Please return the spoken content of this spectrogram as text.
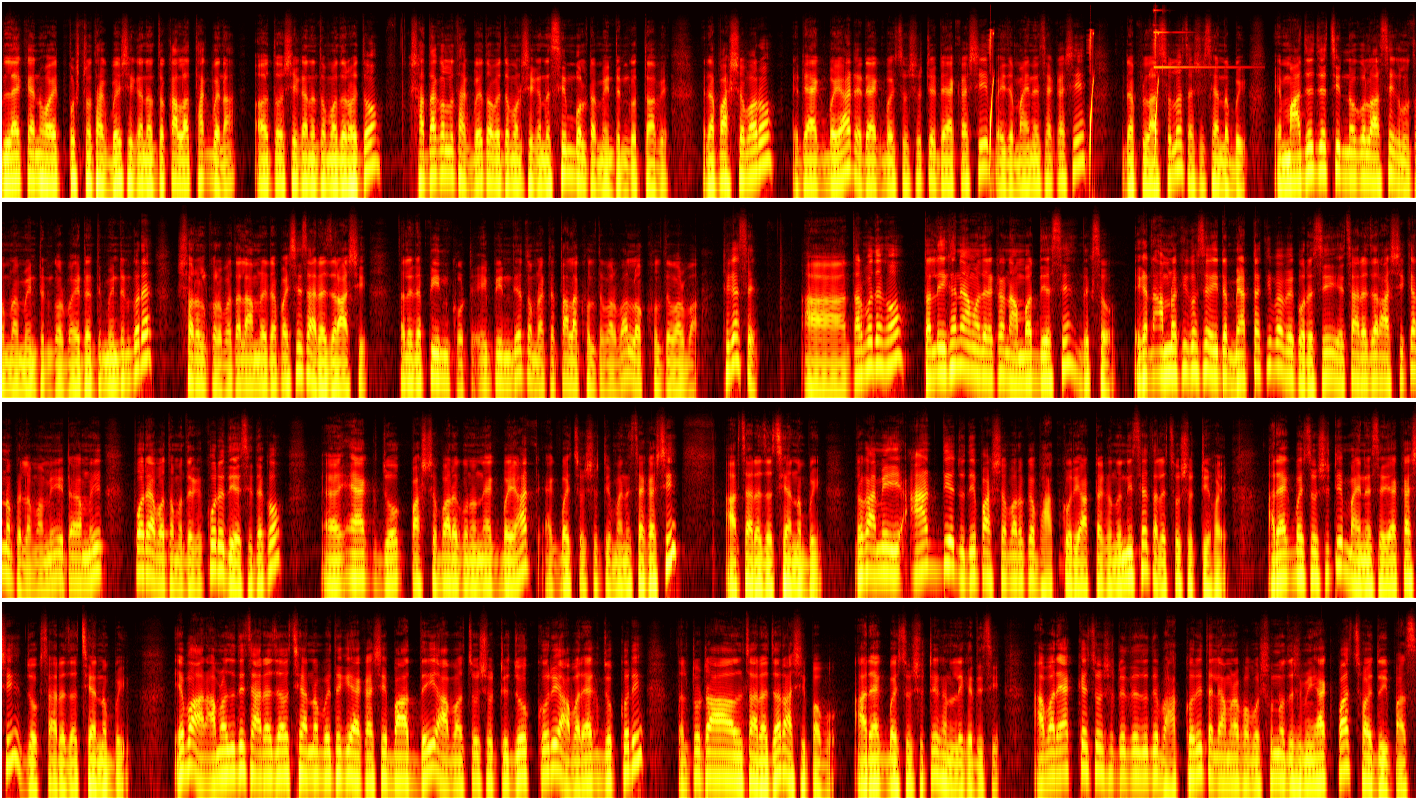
ব্ল্যাক অ্যান্ড হোয়াইট প্রশ্ন থাকবে, সেখানে তো কালার থাকবে না। তো সেখানে তোমাদের হয়তো সাদা কালো থাকবে, তবে তোমার সেখানে সিম্বলটা মেনটেন করতে হবে। এটা পাঁচশো বারো, এটা এক বাই আট, এটা এক বাই চৌষট্টি, এটা একাশি, এই যে মাইনাস একাশি, এটা প্লাস হলো চারশো ছিয়ানব্বই। এর মাঝে যে চিহ্নগুলো আছে, এগুলো তোমরা মেনটেন করবা। এটা মেনটেন করে সরল করবা। তাহলে আমরা এটা পাইছি চার হাজার আশি। তাহলে এটা পিন কোড এই পিন দিয়ে তোমরা একটা তালা খুলতে পারবা লক খুলতে পারবা। ঠিক আছে? তারপর দেখো, তাহলে এখানে আমাদের একটা নাম্বার দিয়েছে, দেখছ? এখানে আমরা কি করছি, এইটা ম্যাথটা কীভাবে করেছি? এই চার হাজার আশি কেন পেলাম? আমি এটা আমি পরে আবার তোমাদেরকে করে দিয়েছি, দেখো? এক যোগ পাঁচশো বারো গুণন এক বাই আট, এক বাই চৌষট্টি মাইনাস একাশি, আর চার হাজার ছিয়ানব্বই। দেখো, আমি এই আট দিয়ে যদি পাঁচশো বারোকে ভাগ করি, আটটা কিন্তু নিচে, তাহলে চৌষট্টি হয়। আর এক বাই চৌষট্টি মাইনাস একাশি যোগ চার হাজার ছিয়ানব্বই। এবার আমরা যদি চার হাজার ছিয়ানব্বই থেকে একাশি বাদ দিই, আবার চৌষট্টি যোগ করি, আবার এক যোগ করি, তাহলে টোটাল চার হাজার আশি পাবো। আর এক বাই চৌষট্টি এখানে লিখে দিছি। আবার এককে চৌষট্টিতে যদি ভাগ করি, তাহলে আমরা পাবো শূন্য দশমিক এক পাঁচ, ছয় দুই পাঁচ।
